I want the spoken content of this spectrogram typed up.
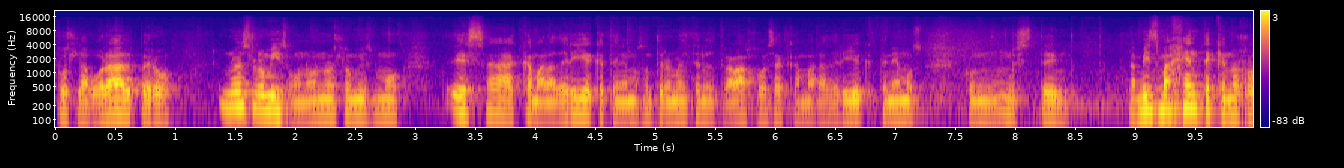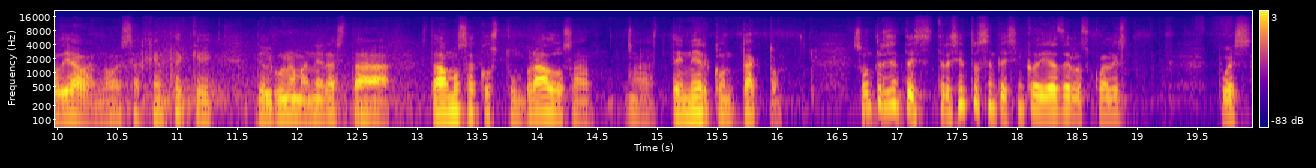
pues, laboral, pero no es lo mismo, ¿no? no es lo mismo esa camaradería que teníamos anteriormente en el trabajo, esa camaradería que teníamos con este, la misma gente que nos rodeaba, ¿no? esa gente que de alguna manera está, estábamos acostumbrados a, a tener contacto. Son 365 días de los cuales pues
